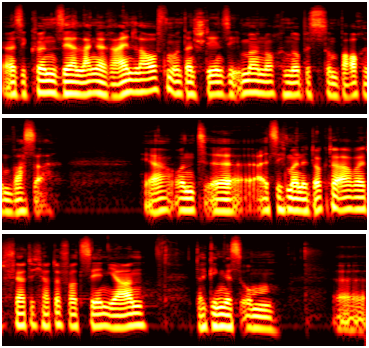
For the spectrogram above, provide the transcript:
Ja, Sie können sehr lange reinlaufen und dann stehen Sie immer noch nur bis zum Bauch im Wasser. Ja, und äh, als ich meine Doktorarbeit fertig hatte vor zehn Jahren, da ging es um äh,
